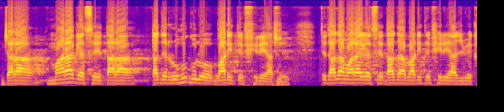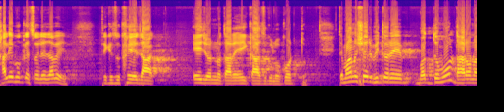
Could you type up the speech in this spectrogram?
যারা মারা গেছে, তারা তাদের রুহুগুলো বাড়িতে ফিরে আসে। তো দাদা মারা গেছে, দাদা বাড়িতে ফিরে আসবে, খালি মুখে চলে যাবে? তো কিছু খেয়ে যাক, এই জন্য তারা এই কাজগুলো করত। তো মানুষের ভিতরে বদ্ধমূল ধারণা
